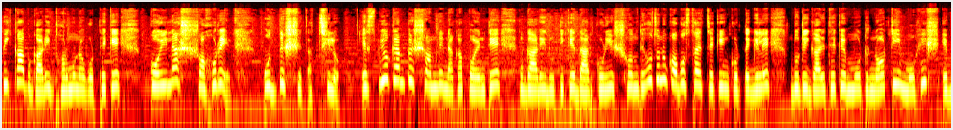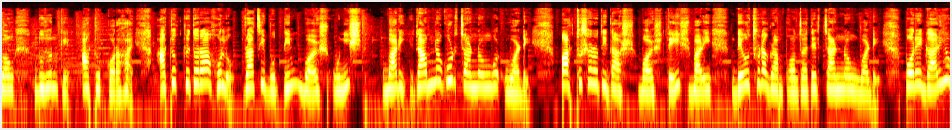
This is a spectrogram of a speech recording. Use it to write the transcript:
পিকআপ গাড়ি ধর্মনগর থেকে কৈলাস শহরের উদ্দেশ্যে যাচ্ছিল। এসপিও ক্যাম্পের সামনে নাকা পয়েন্টে গাড়ি দুটিকে দাঁড় করিয়ে সন্দেহজনক অবস্থায় চেকিং করতে গেলে দুটি গাড়ি থেকে মোট নটি মহিষ এবং দুজনকে আটক করা হয়। আটককৃতরা হল রাজীব উদ্দিন, বয়স উনিশ, বাড়ি রামনগর, চার নম্বর ওয়ার্ডে। পার্থসারথী দাস, বয়স তেইশ, বাড়ি দেওছড়া গ্রাম পঞ্চায়েতের চার নং ওয়ার্ডে। পরে গাড়ি ও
